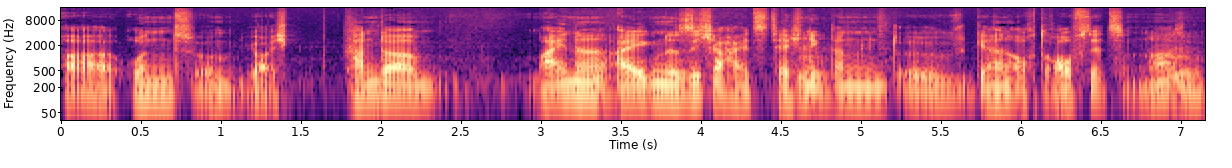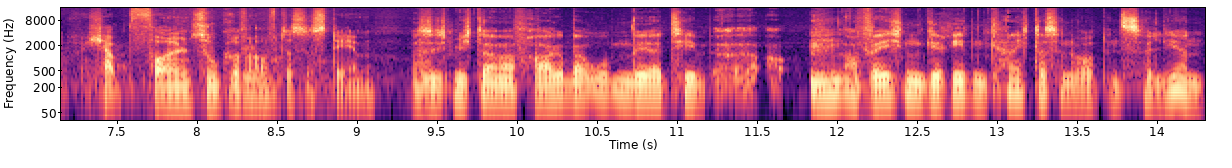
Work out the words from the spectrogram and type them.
Äh, und ähm, ja, ich kann da meine eigene Sicherheitstechnik dann äh, gerne auch draufsetzen. Ne? Also ich habe vollen Zugriff auf das System. Was ich mich da mal frage bei OpenWRT, äh, auf welchen Geräten kann ich das denn überhaupt installieren?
